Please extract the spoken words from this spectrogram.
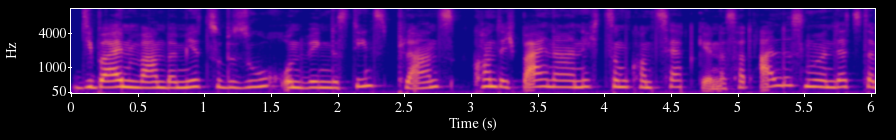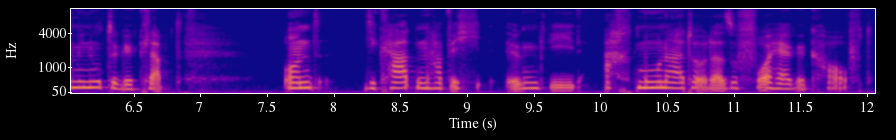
Die beiden waren bei mir zu Besuch und wegen des Dienstplans konnte ich beinahe nicht zum Konzert gehen. Das hat alles nur in letzter Minute geklappt. Und die Karten habe ich irgendwie acht Monate oder so vorher gekauft.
